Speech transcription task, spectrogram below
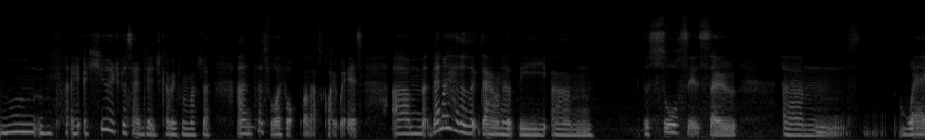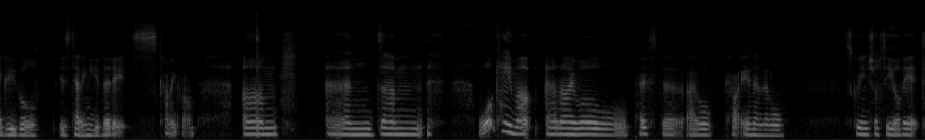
mm, a, a, huge percentage coming from Russia. And first of all, I thought, well, that's quite weird. Um, then I had a look down at the um, the sources. So um, where Google is telling you that it's coming from. Um, and um, what came up, and I will post a, I will cut in a little screenshotty of it.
